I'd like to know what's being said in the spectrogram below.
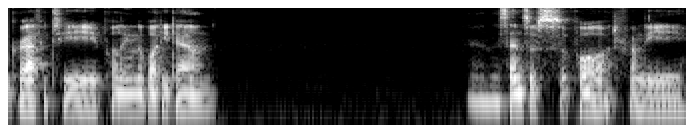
gravity pulling the body down. And the sense of support from the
